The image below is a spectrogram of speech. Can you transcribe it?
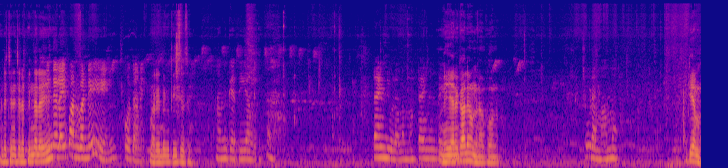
అంటే చిన్న చిన్న పిందెలయ్యి పిందెలై పండు పండి పోతానే మరి ఎందుకు తీసేసి? అందుకే తీయాలి. టైం చూడాలమ్మా టైం ఎంత నీ వెనకాలే ఉంది నా ఫోన్. చూడమ్మా అమ్మ. ఇటీ అమ్మ.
